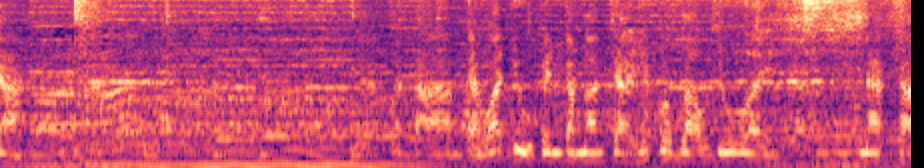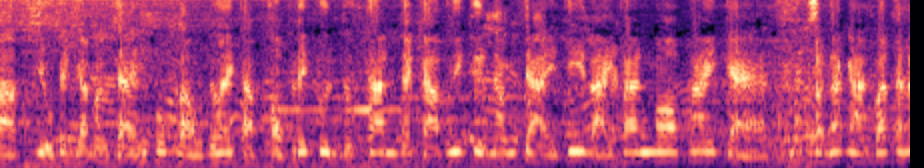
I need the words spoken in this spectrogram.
จ้ะก็ตาม แต่ว่าอยู่เป็นกำลังใจให้พวกเราด้วยนะครับ อยู่เป็นกำลังใจให้พวกเราด้วยกับขอบพระคุณทุกท่านนะครับ นี่คือน้ำใจที่หลายท่านมอบให้แก่สำนักงานวัฒน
